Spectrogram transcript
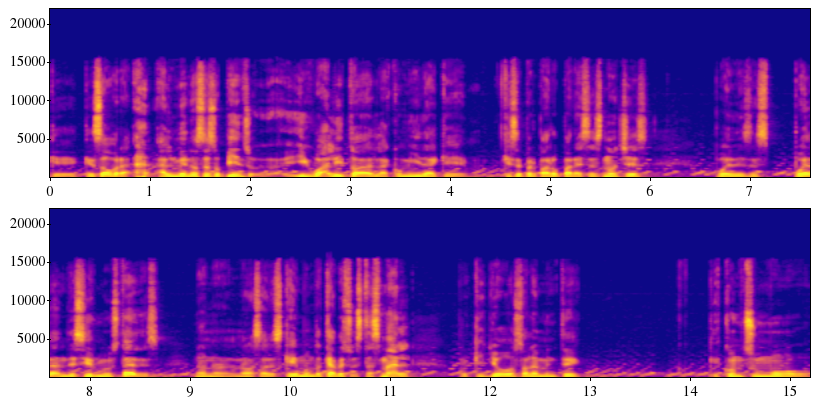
que, sobra. Al menos eso pienso. Igual y toda la comida que, que se preparó para esas noches, puedes, puedan decirme ustedes. No, no, no, ¿sabes qué? Mundo Cabezo, estás mal. Porque yo solamente consumo,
